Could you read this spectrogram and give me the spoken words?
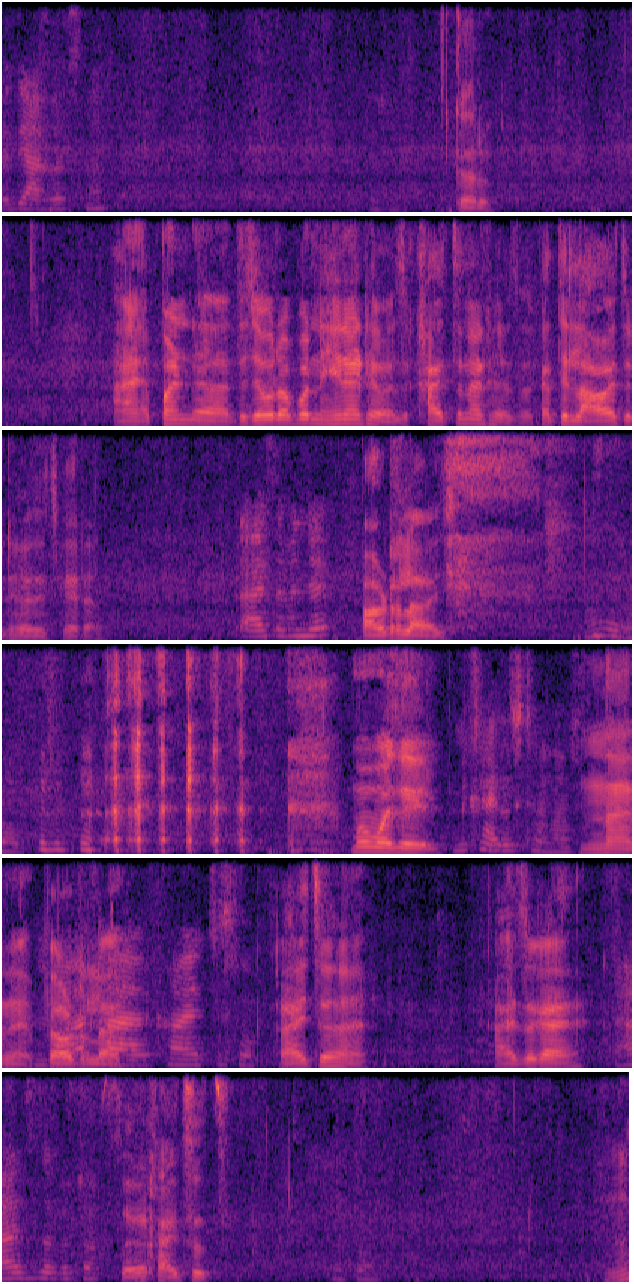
कधी आलंच ना. करू. आणि पण अं, त्याच्यावर आपण हे नाही ठेवायचं खायचं नाही ठेवायचं का ते लावायचं ठेवायचं चेहऱ्याला करायचं म्हणजे? पावडर लावायची. मग मजा येईल. नाही नाही पावडरला खायचं नाही. खायचं काय? सगळं खायचंच. हम्म?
